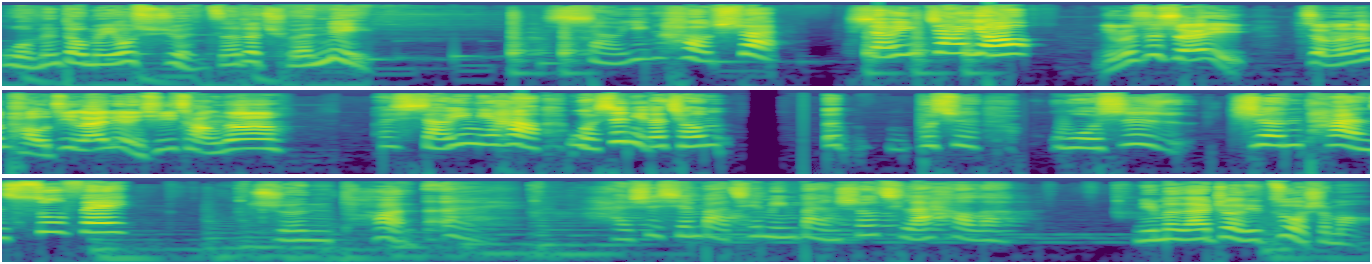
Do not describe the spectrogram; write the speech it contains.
我们都没有选择的权利。小樱好帅，小樱加油！你们是谁？怎么能跑进来练习场呢？小樱你好，我是你的球，呃，不是，我是侦探苏菲。侦探？哎。还是先把签名板收起来好了。你们来这里做什么？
